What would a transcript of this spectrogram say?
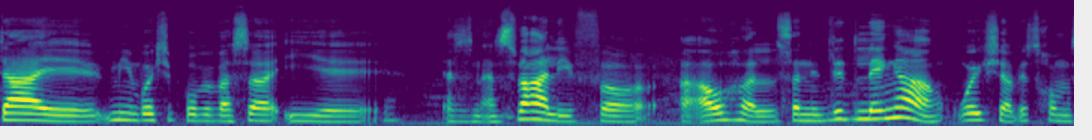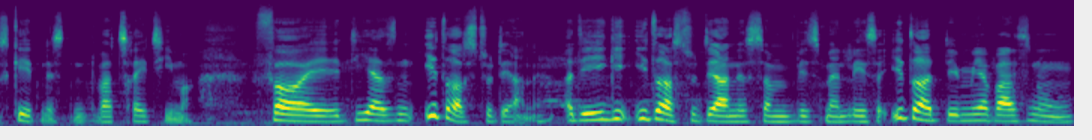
der, øh, min workshopgruppe var så i, øh, altså sådan ansvarlig for at afholde sådan en lidt længere workshop, jeg tror måske næsten var tre timer, for øh, de her sådan idrætsstuderende. Og det er ikke idrætsstuderende, som hvis man læser idræt, det er mere bare sådan nogle,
